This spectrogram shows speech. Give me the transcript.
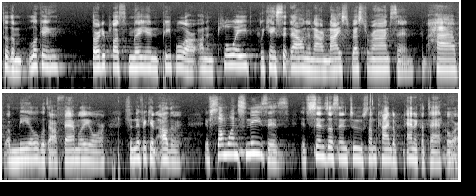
to them looking. 30 plus million people are unemployed. We can't sit down in our nice restaurants and have a meal with our family or significant other. If someone sneezes, it sends us into some kind of panic attack or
